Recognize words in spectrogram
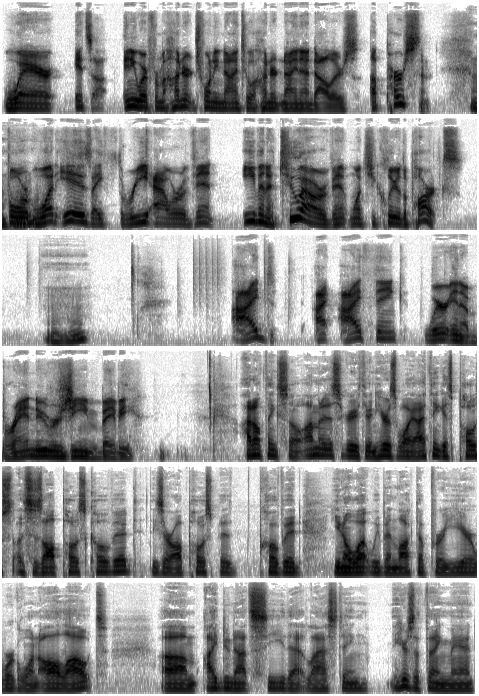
where it's uh, anywhere from 129 to 199 dollars a person for what is a three hour event even a two hour event once you clear the parks Mm-hmm. I, I I think we're in a brand new regime baby I don't think so. I'm going to disagree with you, and here's why. I think it's post. This is all post COVID. These are all post COVID. You know what? We've been locked up for a year. We're going all out. Um, I do not see that lasting. Here's the thing, man.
